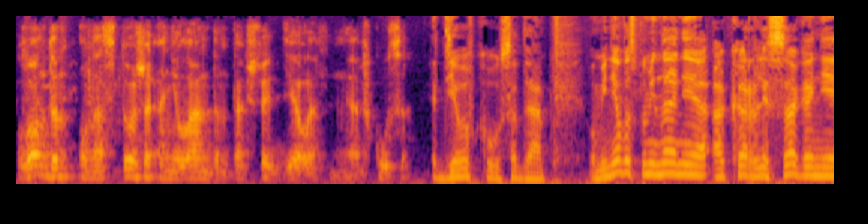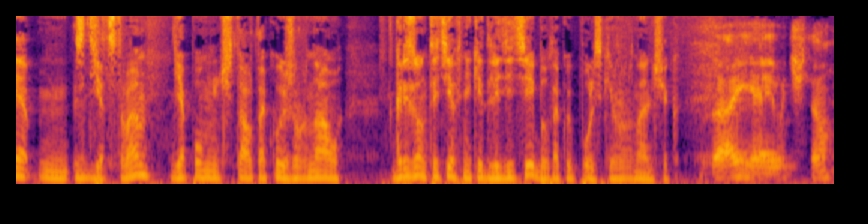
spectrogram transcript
Лондон у нас тоже, а не Лондон, так что это дело э, вкуса. Дело вкуса, да. У меня воспоминания о Карле Сагане с детства. Я помню, читал такой журнал «Горизонты техники для детей» был такой польский журнальчик. Да, я его читал.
